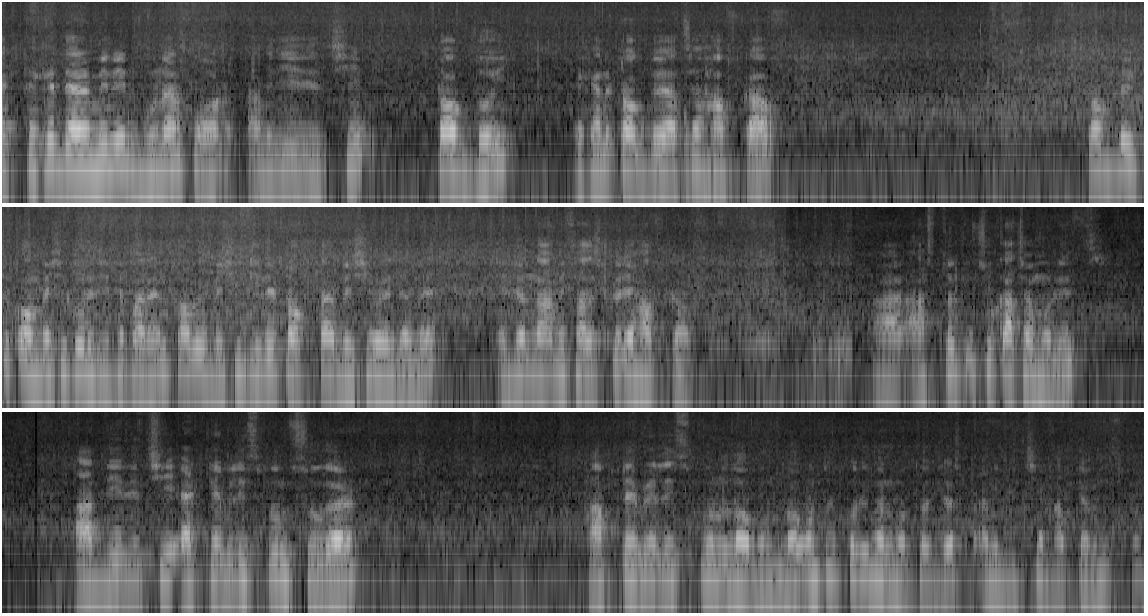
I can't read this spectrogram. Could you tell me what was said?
এক থেকে দেড় মিনিট ভুনার পর আমি দিয়ে দিচ্ছি টক দই। এখানে টক দই আছে হাফ কাপ। টক দই একটু কম বেশি করে দিতে পারেন, তবে বেশি দিলে টকটা বেশি হয়ে যাবে। এজন্য আমি সাজেস্ট করি হাফ কাপ। আর আস্ত কিছু কাঁচামরিচ। আর দিয়ে দিচ্ছি এক টেবিল স্পুন সুগার হাফ টেবিল স্পুন লবণ। লবণটা পরিমাণ মতো জাস্ট আমি দিচ্ছি হাফ টেবিল স্পুন।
